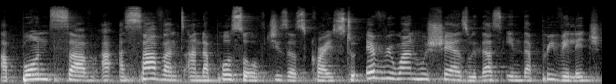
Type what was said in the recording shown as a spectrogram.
a bond serv- a a servant and apostle of Jesus Christ, to everyone who shares with us in the privilege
